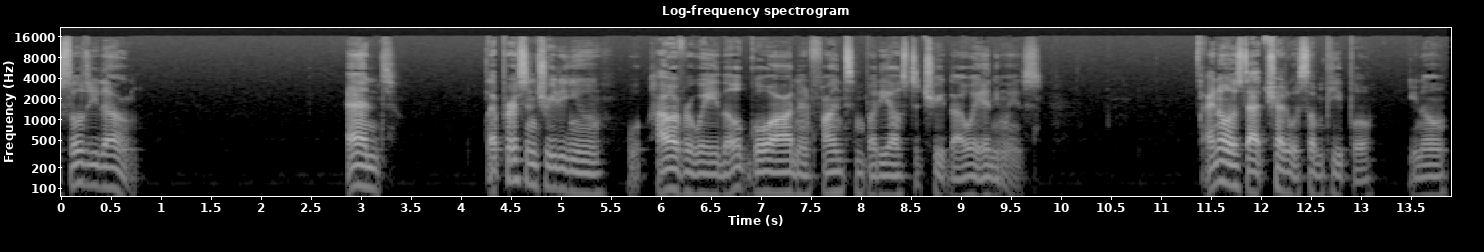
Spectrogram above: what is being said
It slows you down. And that person treating you however way, they'll go on and find somebody else to treat that way, anyways. I know it's that trend with some people, you know.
